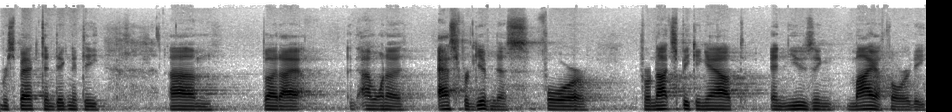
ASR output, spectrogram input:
respect and dignity. Um, but I, I want to ask forgiveness for, for not speaking out and using my authority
